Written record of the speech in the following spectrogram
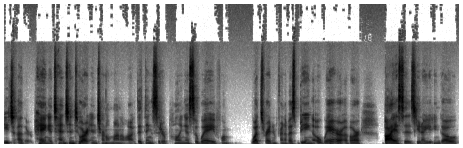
each other, paying attention to our internal monologue, the things that are pulling us away from what's right in front of us, being aware of our biases. You know, you can go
